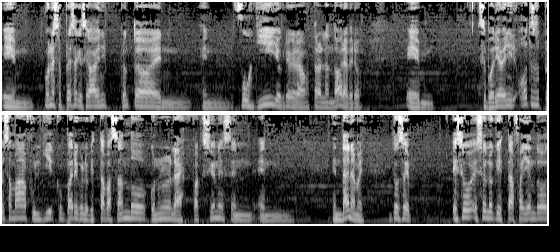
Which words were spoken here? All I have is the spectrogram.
Em, una sorpresa que se va a venir pronto en, en Fugi, yo creo que la vamos a estar hablando ahora, pero em, se podría venir otra sorpresa más a Full Gear, compadre, con lo que está pasando con una de las facciones en, en, en Dynamite. Entonces, eso, eso es lo que está fallando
